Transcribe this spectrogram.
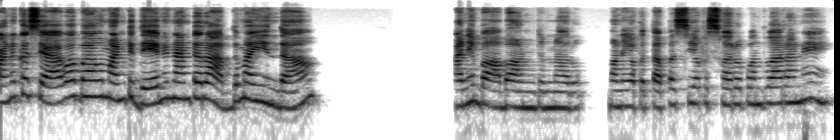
కనుక సేవాభావం అంటే దేనినంటారో అర్థమయ్యిందా? అని బాబా అంటున్నారు. మన యొక్క తపస్సు యొక్క స్వరూపం ద్వారానే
